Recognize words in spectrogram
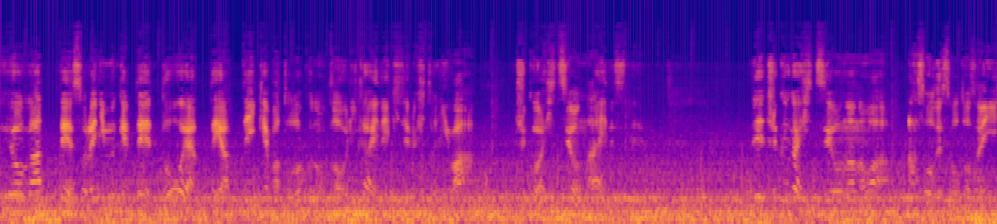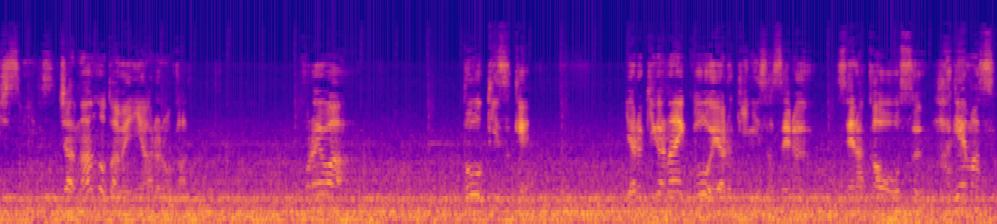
標があってそれに向けてどうやってやっていけば届くのかを理解できてる人には塾は必要ないですね。で塾が必要なのはあそうです。お父さんいい質問です。じゃあ何のためにあるのか。これは動機づけ。やる気がない子をやる気にさせる背中を押す励ます。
